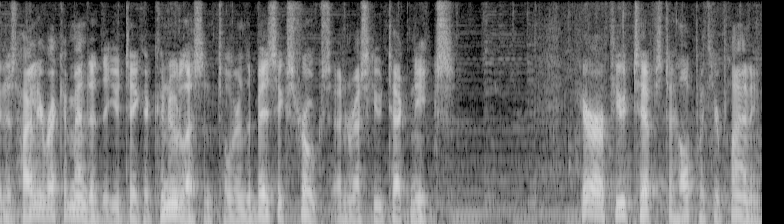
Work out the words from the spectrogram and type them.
it is highly recommended that you take a canoe lesson to learn the basic strokes and rescue techniques. Here are a few tips to help with your planning.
